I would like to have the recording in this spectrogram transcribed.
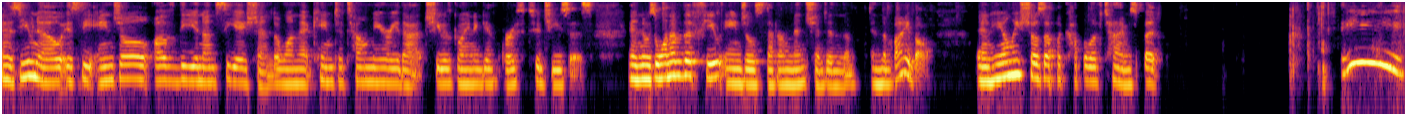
as you know, is the angel of the Annunciation, the one that came to tell Mary that she was going to give birth to Jesus. And it was one of the few angels that are mentioned in the in the Bible. And he only shows up a couple of times, but he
